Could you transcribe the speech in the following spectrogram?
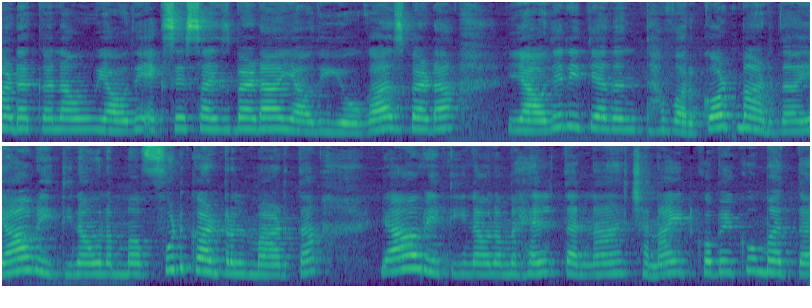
ಮಾಡೋಕ್ಕೆ ನಾವು ಯಾವುದೇ ಎಕ್ಸಸೈಸ್ ಬೇಡ, ಯಾವುದು ಯೋಗಾಸ್ ಬೇಡ, ಯಾವುದೇ ರೀತಿಯಾದಂತಹ ವರ್ಕೌಟ್ ಮಾಡ್ದೆ, ಯಾವ ರೀತಿ ನಾವು ನಮ್ಮ ಫುಡ್ ಕಂಟ್ರೋಲ್ ಮಾಡ್ತಾ, ಯಾವ ರೀತಿ ನಾವು ನಮ್ಮ ಹೆಲ್ತನ್ನು ಚೆನ್ನಾಗಿ ಇಟ್ಕೋಬೇಕು, ಮತ್ತು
